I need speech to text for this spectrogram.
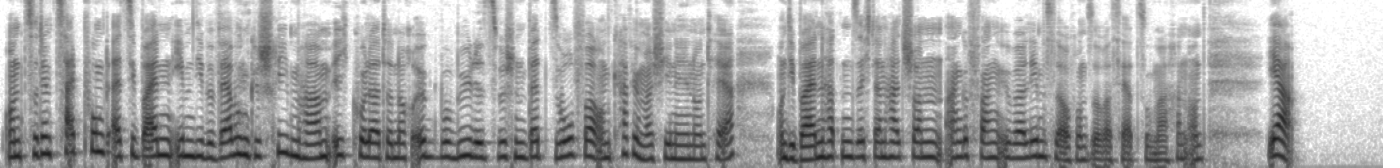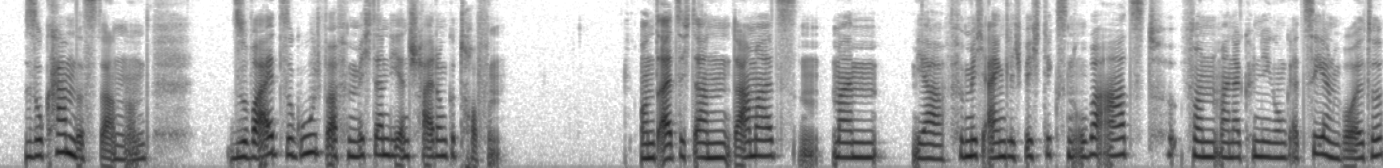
Und zu dem Zeitpunkt, als die beiden eben die Bewerbung geschrieben haben, ich kullerte noch irgendwo müde zwischen Bett, Sofa und Kaffeemaschine hin und her. Und die beiden hatten sich dann halt schon angefangen, über Lebenslauf und sowas herzumachen. Und ja, so kam das dann und so weit, so gut war für mich dann die Entscheidung getroffen. Und als ich dann damals meinem, ja, für mich eigentlich wichtigsten Oberarzt von meiner Kündigung erzählen wollte,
